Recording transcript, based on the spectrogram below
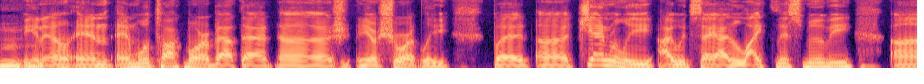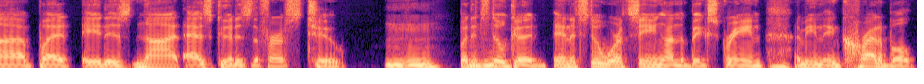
Mhm. you know and and we'll talk more about that uh sh- you know shortly but uh generally i would say i like this movie uh but it is not as good as the first two Mhm. but it's Mhm. still good and it's still worth seeing on the big screen i mean incredible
